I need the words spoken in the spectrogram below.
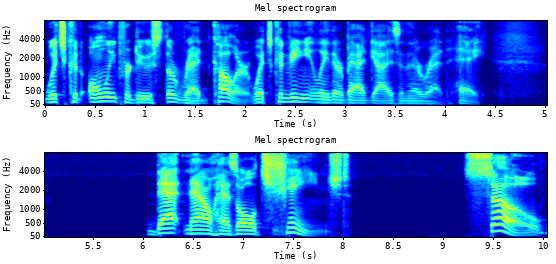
which could only produce the red color which conveniently they're bad guys and they're red. Hey that now has all changed. So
